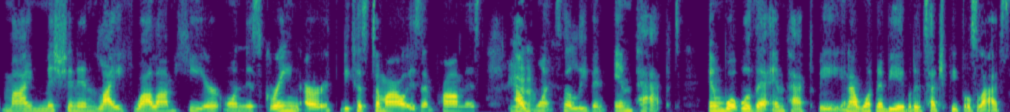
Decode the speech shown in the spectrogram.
my mission in life while I'm here on this green earth, because tomorrow isn't promised, yeah. I want to leave an impact. And what will that impact be? And I want to be able to touch people's lives.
